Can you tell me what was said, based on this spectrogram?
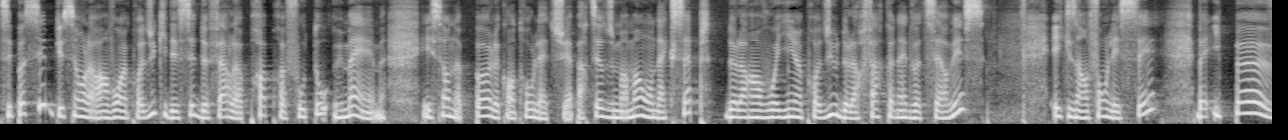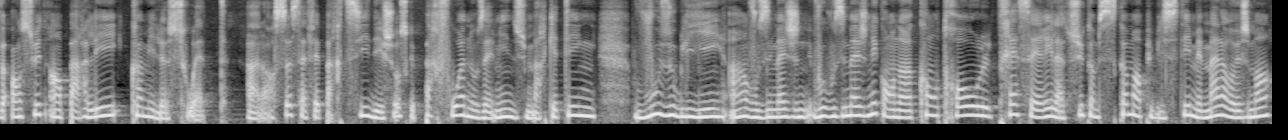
c'est possible que si on leur envoie un produit, qu'ils décident de faire leurs propres photos eux-mêmes. Et ça, on n'a pas le contrôle là-dessus. À partir du moment où on accepte de leur envoyer un produit ou de leur faire connaître votre service, et qu'ils en font l'essai, ben, ils peuvent ensuite en parler comme ils le souhaitent. Alors ça, ça fait partie des choses que parfois nos amis du marketing, vous oubliez. Hein? Vous, imaginez, vous imaginez qu'on a un contrôle très serré là-dessus, comme, comme en publicité, mais malheureusement,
